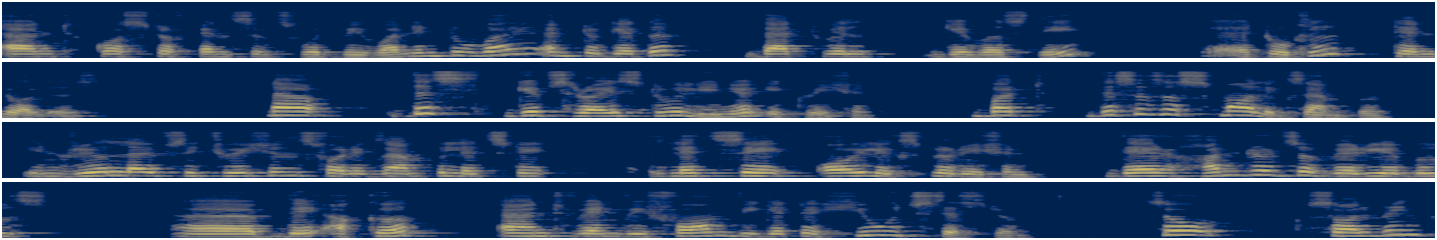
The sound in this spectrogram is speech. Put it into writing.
and cost of pencils would be 1 into y and together that will give us the uh, total $10. Now, this gives rise to a linear equation. But this is a small example. In real life situations, for example, let's say, let's say oil exploration, there are hundreds of variables uh, they occur and when we form we get a huge system. So solving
